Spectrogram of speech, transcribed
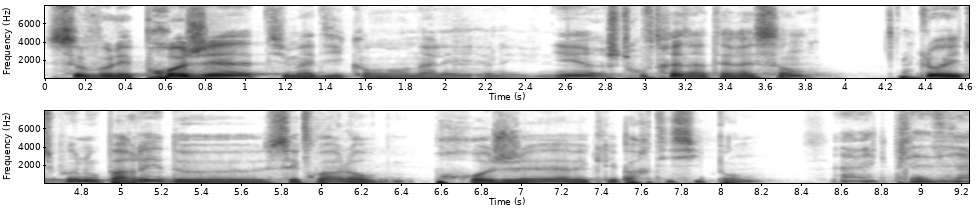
Ce volet projet, tu m'as dit qu'on allait, allait, venir. Je trouve très intéressant. Chloé, tu peux nous parler de c'est quoi alors projet avec les participants? Avec plaisir.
